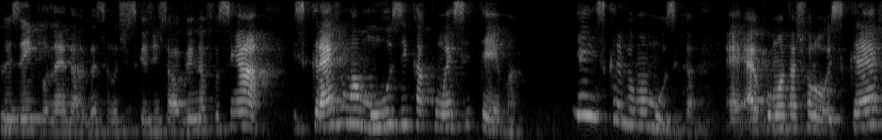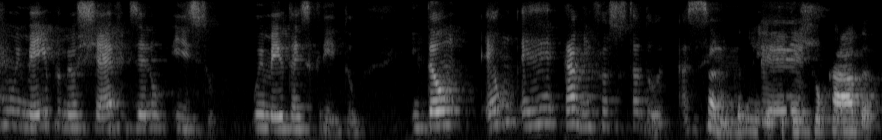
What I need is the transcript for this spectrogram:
no exemplo né, da, dessa notícia que a gente estava vendo, ela falou assim: ah, escreve uma música com esse tema. E aí escreveu uma música. É, é, como a Tati falou, escreve um e-mail para o meu chefe dizendo isso. O e-mail está escrito. Então, é um, é, para mim foi assustador. Assim, também, é, chocada.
